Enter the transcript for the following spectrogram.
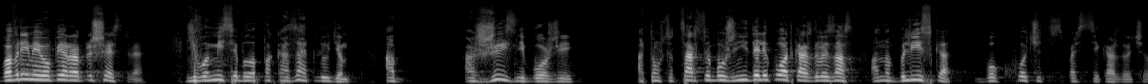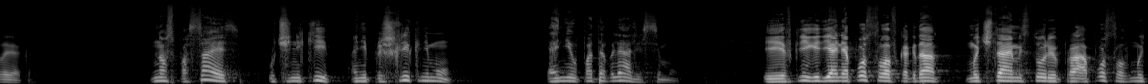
во время его первого пришествия. Его миссия была показать людям о, о жизни Божьей, о том, что Царство Божье недалеко от каждого из нас, оно близко. Бог хочет спасти каждого человека. Но спасаясь, ученики, они пришли к Нему – и они уподоблялись ему. И в книге «Деяния апостолов», когда мы читаем историю про апостолов, мы,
